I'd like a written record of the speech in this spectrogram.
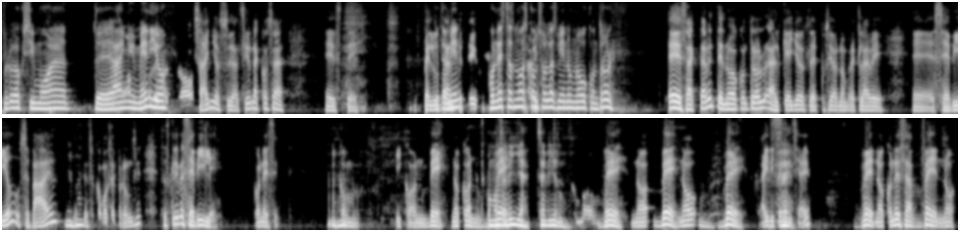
próximo de año y medio. Dos años, así una cosa, este, pelutante. también con estas nuevas consolas viene un nuevo control. Exactamente, el nuevo control al que ellos le pusieron nombre clave eh, Seville, o Seville, no sé cómo se pronuncia. Se escribe Seville, con S. con y con B, no con Como Sevilla, Sevilla. Como B, no B, no B. Hay diferencia, ¿eh? B, no, con esa B, no.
